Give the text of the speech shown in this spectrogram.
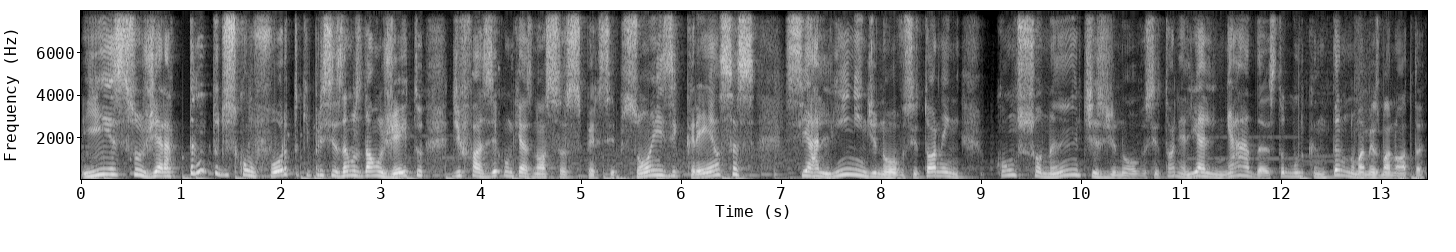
E isso gera tanto desconforto que precisamos dar um jeito de fazer com que as nossas percepções e crenças se alinhem de novo, se tornem consonantes de novo, se tornem ali alinhadas, todo mundo cantando numa mesma nota.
